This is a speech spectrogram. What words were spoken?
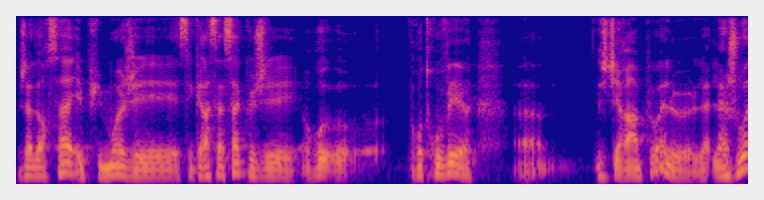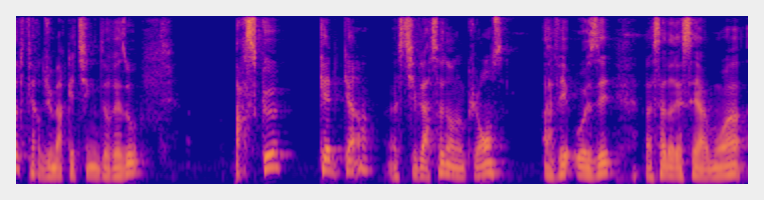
J'adore ça. Et puis moi, j'ai, c'est grâce à ça que j'ai retrouvé. Euh, je dirais un peu ouais, la, la, joie de faire du marketing de réseau parce que quelqu'un, euh, Steve Larson en l'occurrence, avait osé euh, s'adresser à moi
